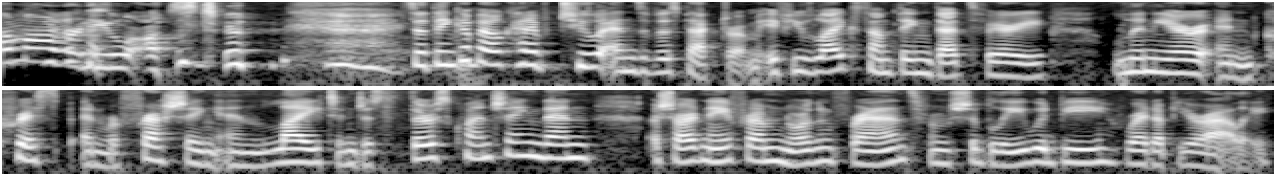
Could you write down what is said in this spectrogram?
I'm already lost. So think about kind of two ends of a spectrum. If you like something that's very linear and crisp and refreshing and light and just thirst quenching, then a Chardonnay from northern France, from Chablis, would be right up your alley.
